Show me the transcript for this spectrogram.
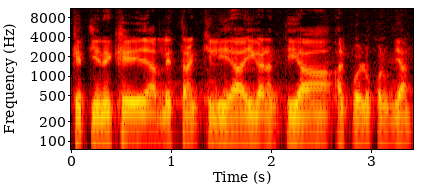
que tiene que darle tranquilidad y garantía al pueblo colombiano.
